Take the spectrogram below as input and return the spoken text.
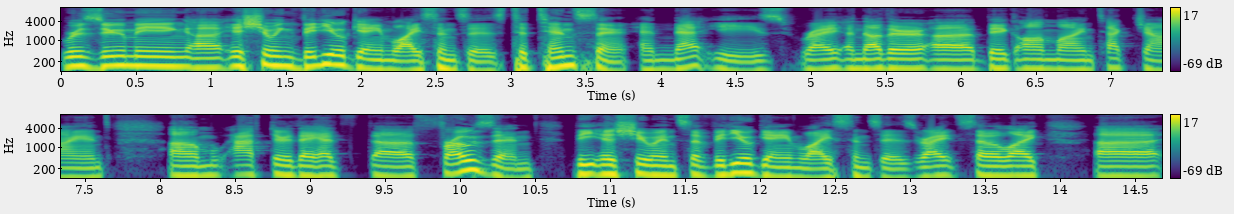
resuming uh, issuing video game licenses to Tencent and NetEase, right? Another uh, big online tech giant, um, after they had uh, frozen the issuance of video game licenses, right? So, like, uh,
